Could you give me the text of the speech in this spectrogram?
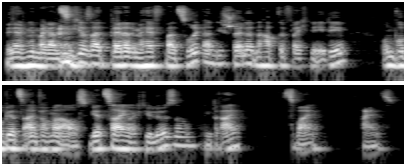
Wenn ihr euch nicht mal ganz sicher seid, blättert im Heft mal zurück an die Stelle, dann habt ihr vielleicht eine Idee und probiert es einfach mal aus. Wir zeigen euch die Lösung in 3, 2, 1.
